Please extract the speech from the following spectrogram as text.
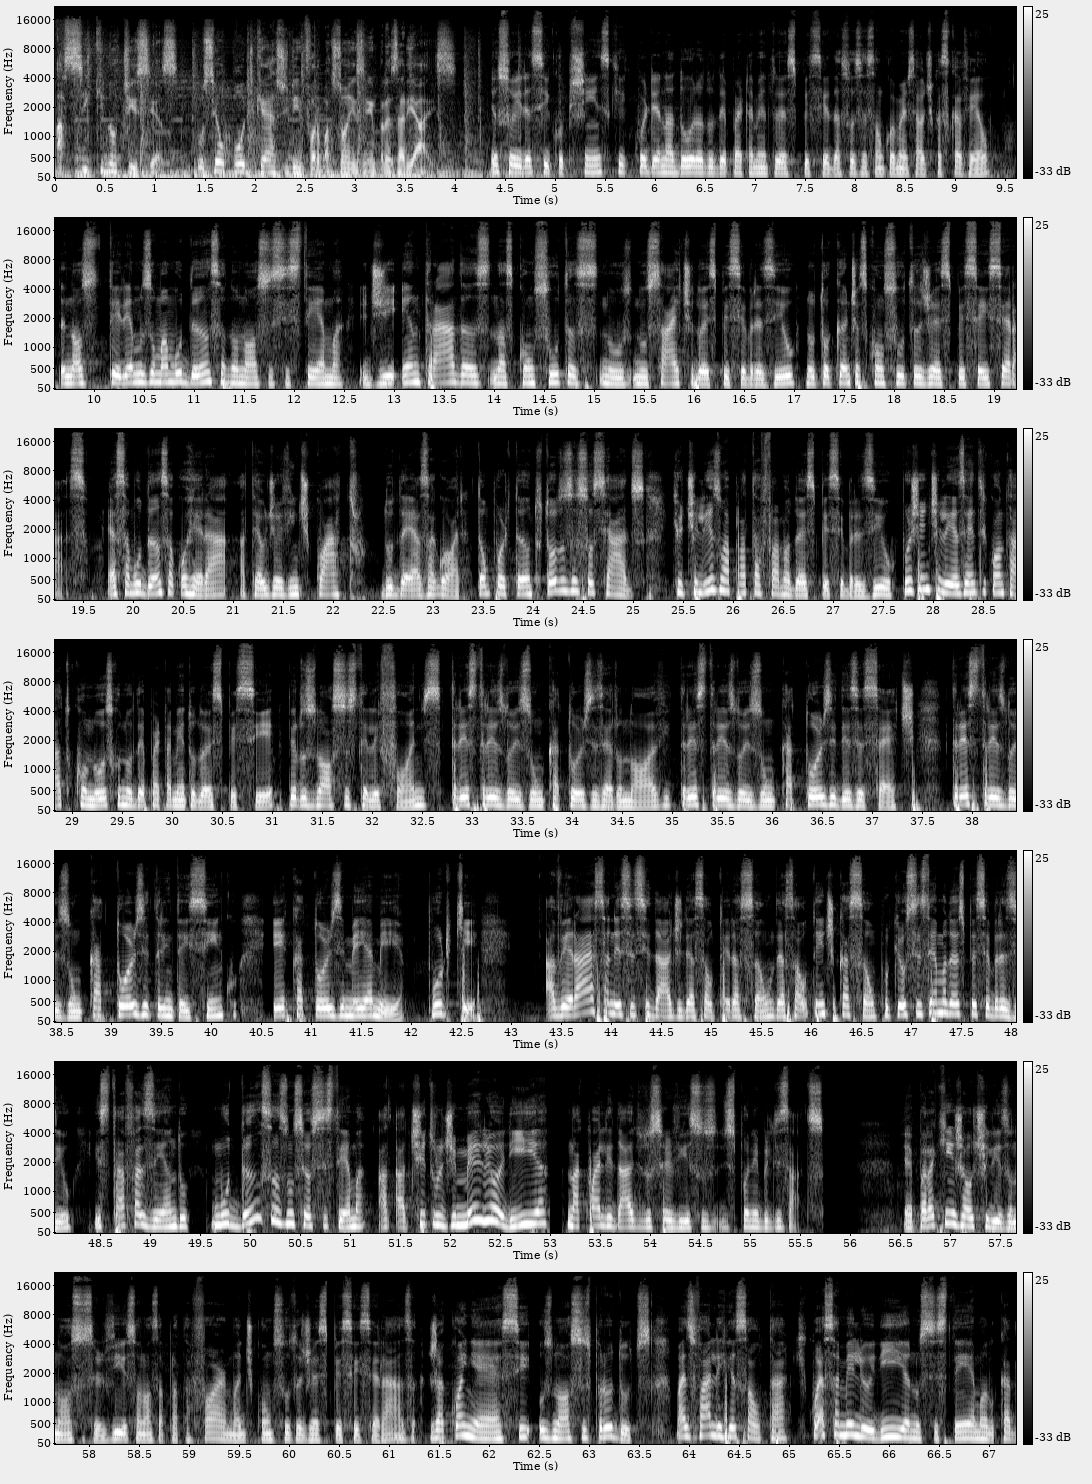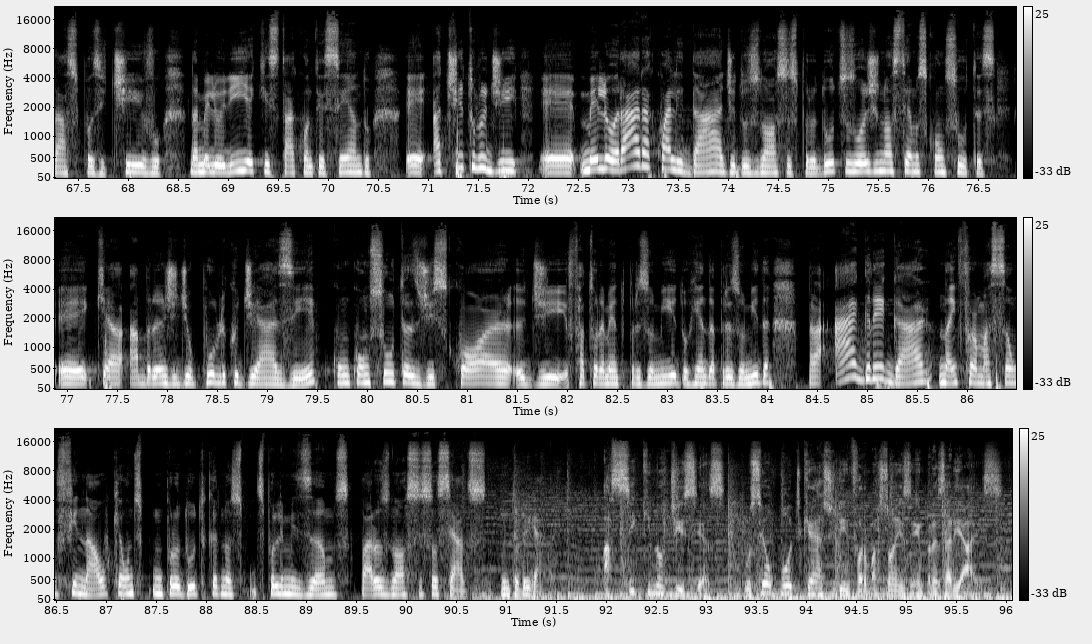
A SIC Notícias, o seu podcast de informações empresariais. Eu sou Iraci Kopchinski, coordenadora do Departamento do SPC da Associação Comercial de Cascavel. Nós teremos uma mudança no nosso sistema de entradas nas consultas no, no site do SPC Brasil, no tocante às consultas de SPC e Serasa. Essa mudança ocorrerá até o dia 24 do 10 agora. Então, portanto, todos os associados que utilizam a plataforma do SPC Brasil, por gentileza, entre em contato conosco no departamento do SPC pelos nossos telefones 3321 1409, 3321 1417, 3321 1435 e 1466. Por quê? Haverá essa necessidade dessa alteração, dessa autenticação, porque o sistema do SPC Brasil está fazendo mudanças no seu sistema a, a título de melhoria na qualidade dos serviços disponibilizados. É, para quem já utiliza o nosso serviço, a nossa plataforma de consulta de SPC e Serasa, já conhece os nossos produtos, mas vale ressaltar que com essa melhoria no sistema, no cadastro positivo, na melhoria que está acontecendo, é, a título de é, melhorar a qualidade dos nossos produtos, hoje nós temos consultas é, que abrange de um público de A a Z, com consultas de score, de faturamento presumido, renda presumida, para agregar na informação final, que é um, um produto que nós disponibilizamos para os nossos associados. Muito obrigada. A SIC Notícias, o seu podcast de informações empresariais.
